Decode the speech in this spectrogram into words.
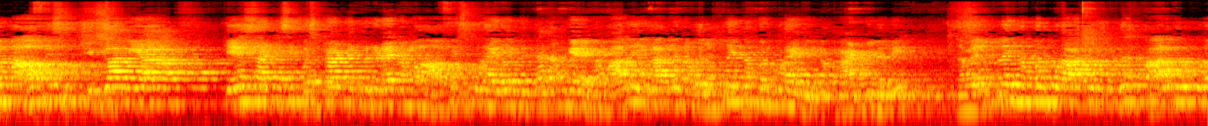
ನಮ್ಮ ಆಫೀಸ್ ಶಿಗ್ಗಾವಿಯ K S R T C bus stand ಎದುರುಗಡೆ ನಮ್ಮ ಆಫೀಸ್ ಕೂಡ ಇರೋದ್ರಿಂದ ನಮಗೆ, ನಮ್ಮ ಆಗಲೇ ಈಗಾಗಲೇ ನಾವು ಹೆಲ್ಪ್ ಲೈನ್ ನಂಬರ್ ಕೂಡ ಇದೀವಿ ನಮ್ಮ ಹ್ಯಾಂಡ್ ಅಲ್ಲಿ. ನಾವು ಹೆಲ್ಪ್ ಲೈನ್ ನಂಬರ್ ಕೂಡ ಹಾಕಿರೋದ್ರಿಂದ ಕಾಲ್ಗಳು ಕೂಡ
